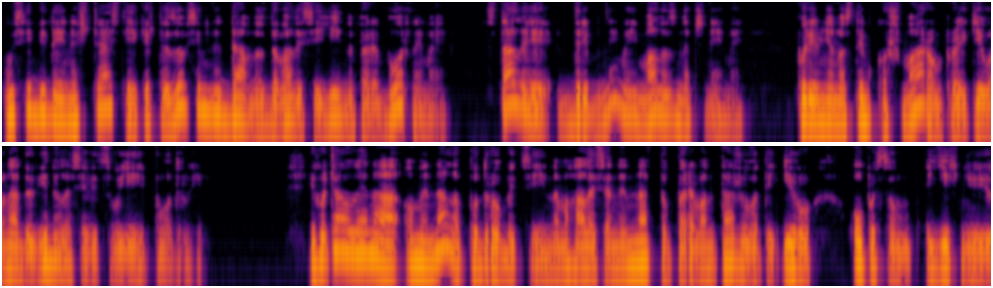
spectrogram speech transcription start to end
усі біди і нещастя, які ще зовсім недавно здавалися їй непереборними, стали дрібними і малозначними порівняно з тим кошмаром, про який вона довідалася від своєї подруги. І хоча Олена оминала подробиці і намагалася не надто перевантажувати Іру описом їхньої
